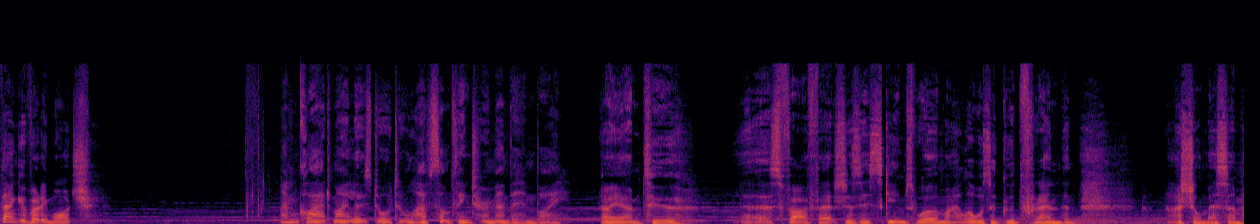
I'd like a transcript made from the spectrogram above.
Thank you very much. I'm glad Milo's daughter will have something to remember him by. I am too. As far-fetched as his schemes were, Milo was a good friend, and I shall miss him.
